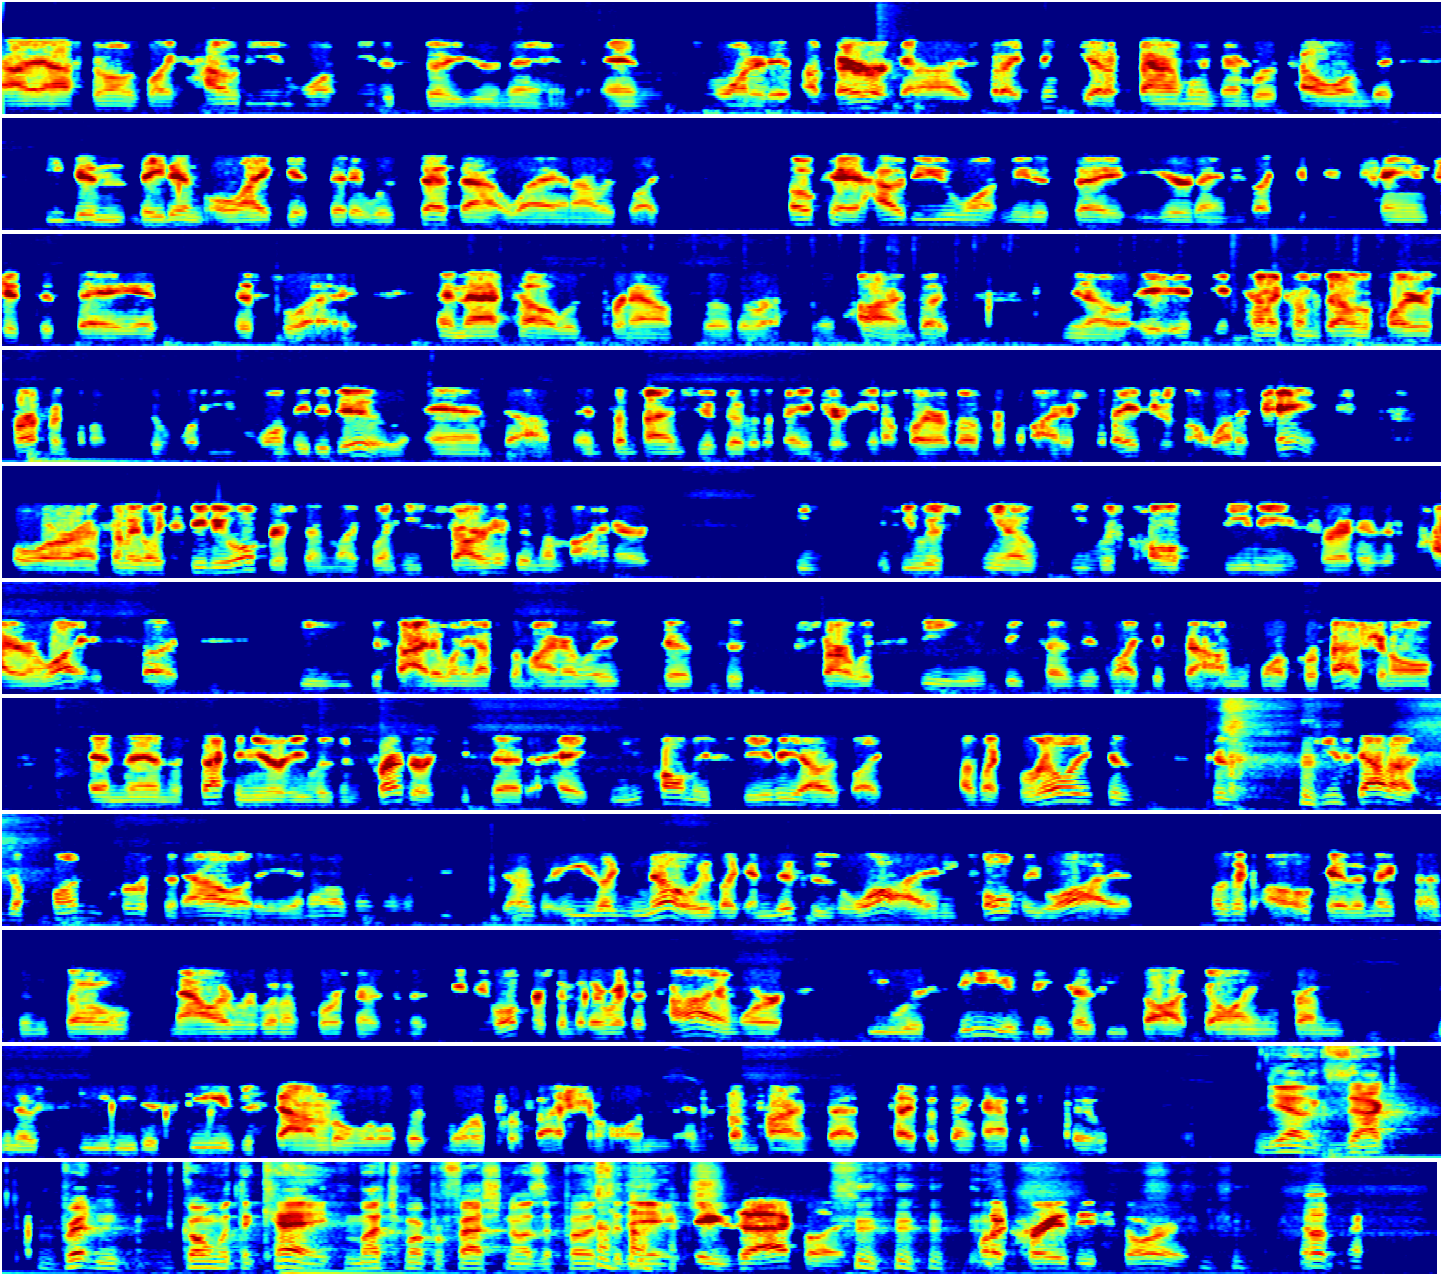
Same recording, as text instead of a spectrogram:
I asked him, I was like, "How do you want me to say your name?" And he wanted it Americanized, but I think he had a family member tell him that he didn't. They didn't like it that it was said that way, and I was like, "Okay, how do you want me to say your name?" He's like, you change it to say it this way," and that's how it was pronounced the, the rest of the time. But you know, it, it kind of comes down to the player's preference. Like, what do you want me to do? And uh, and sometimes you go to the major, you know, player will go from the minors to the majors, they'll want to change. Or uh, somebody like Stevie Wilkerson, like when he started in the minors, he he was, you know, he was called Stevie for his entire life, but he decided when he got to the minor league to, to start with Steve because he's like it sounds more professional. And then the second year he was in Frederick, he said, "Hey, can you call me Stevie?" I was like, "I was like, really?" Because because he's got a he's a fun personality, and I was like, I was like, he's like, no, he's like, and this is why, and he told me why. And I was like, oh, okay, that makes sense. And so now everyone, of course, knows him as Stevie Wilkerson. But there was a time where he was Steve because he thought going from you know Stevie to Steve just sounded a little bit more professional, and and sometimes that type of thing happens too. Yeah, exact. Britain going with the K, much more professional as opposed to the H. exactly. what a crazy story. But,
